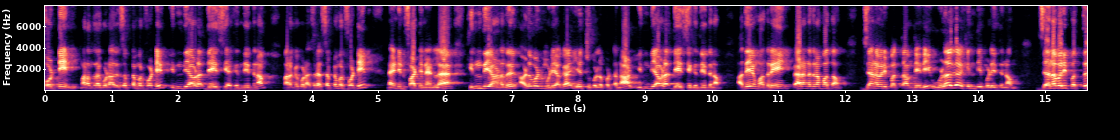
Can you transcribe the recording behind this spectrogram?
14 மறந்துடக்கூடாது. செப்டம்பர் ஃபோர்டீன் இந்தியாவில் தேசிய ஹிந்தி தினம் மறக்கக்கூடாது. சரி செப்டம்பர் 14 நைன்டீன் ஃபார்ட்டி நைனில் ஹிந்தியானது அலுவல் மொழியாக ஏற்றுக்கொள்ளப்பட்ட நாள் இந்தியாவில் தேசிய ஹிந்தி தினம். அதே மாதிரி வேற என்ன தினம் பார்த்தோம்? ஜனவரி பத்தாம் தேதி உலக ஹிந்தி மொழி தினம். ஜனவரி பத்து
